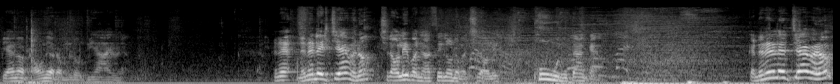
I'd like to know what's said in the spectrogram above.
ပြန်တော့ထောင်းကြတော့မလို့ပြားရပဲနည်းနည်းနည်းနည်းလေးကျဲမယ်နော်ခြေတော်လေးပါညာစိတ်လို့တယ်မှာခြေတော်လေးဖုံးဝင်တန်းကန် ကနည်းနည်းလေးကျဲမယ်နော်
